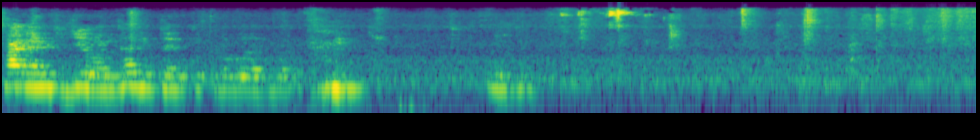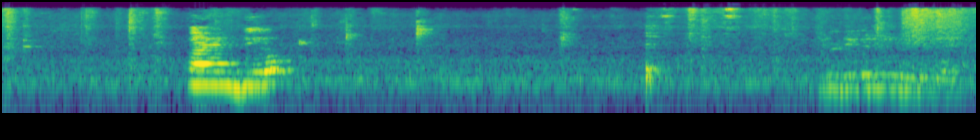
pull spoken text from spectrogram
सगळ्यांची जेवण झाली तर तिकडे काय देव आत्ताच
